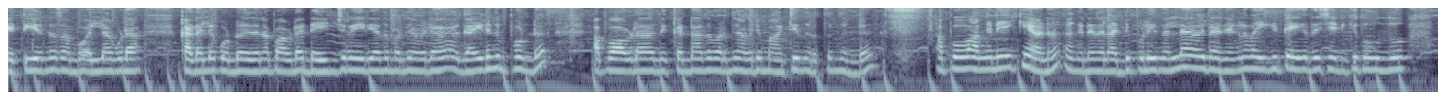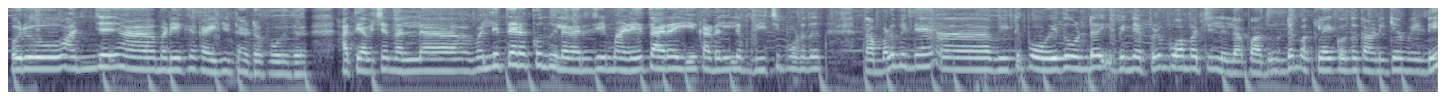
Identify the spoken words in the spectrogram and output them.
കെട്ടിയിരുന്ന സംഭവം എല്ലാം കൂടെ കടലിൽ കൊണ്ടുപോയി. അപ്പോൾ അവിടെ ഡേഞ്ചർ ഏരിയ എന്ന് പറഞ്ഞ് അവരുടെ ഗൈഡ് നിൽപ്പുണ്ട് അപ്പോൾ അവിടെ നിൽക്കണ്ടെന്ന് പറഞ്ഞ് അവർ മാറ്റി നിർത്തുന്നുണ്ട്. അപ്പോൾ അങ്ങനെയൊക്കെയാണ്. അങ്ങനെ നല്ല അടിപൊളി നല്ല ഇതാണ് ഞങ്ങൾ വൈകിട്ട് ഏകദേശം എനിക്ക് തോന്നുന്നു ഒരു അഞ്ച് മണിയൊക്കെ കഴിഞ്ഞിട്ടാട്ടോ പോയത്. അത്യാവശ്യം നല്ല വലിയ തിരക്കൊന്നുമില്ല. കാരണം ഈ മഴയത്താര ഈ കടലിൽ ബീച്ചിൽ പോണത് നമ്മൾ പിന്നെ വീട്ടിൽ പോയതുകൊണ്ട് പിന്നെ എപ്പോഴും പോകാൻ പറ്റില്ലല്ലോ. അപ്പോൾ അതുകൊണ്ട് മക്കളെയൊക്കെ ഒന്ന് കാണിക്കാൻ വേണ്ടി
